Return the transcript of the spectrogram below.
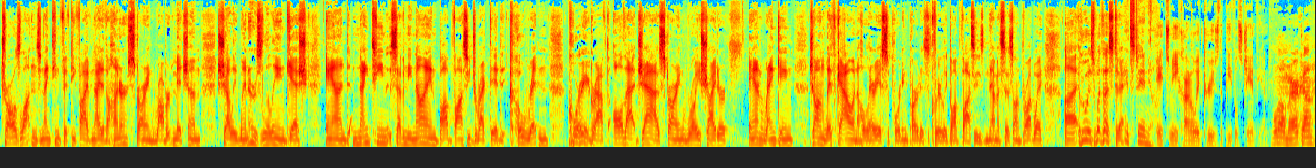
Charles Laughton's 1955 Night of the Hunter, starring Robert Mitchum, Shelley Winters, Lillian Gish, and 1979 Bob Fosse directed, co written, choreographed, all that jazz, starring Roy Scheider. Ann Reinking, John Lithgow, and a hilarious supporting part is clearly Bob Fosse's nemesis on Broadway, uh, who is with us today. It's Daniel. It's me, Conor Wade Cruz, the people's champion. Hello, America.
